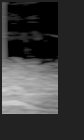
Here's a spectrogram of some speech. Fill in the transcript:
Woo!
